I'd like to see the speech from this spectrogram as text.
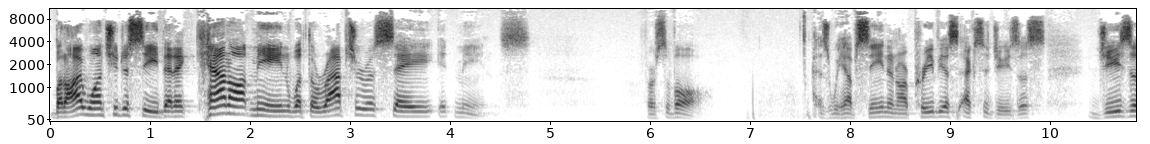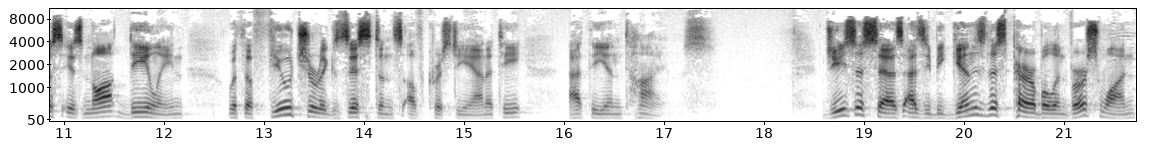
But I want you to see that it cannot mean what the rapturists say it means. First of all, as we have seen in our previous exegesis, Jesus is not dealing with the future existence of Christianity at the end times. Jesus says, as he begins this parable in verse 1,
